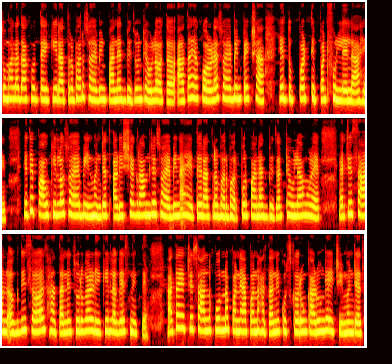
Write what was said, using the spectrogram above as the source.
तुम्हाला दाखवते की रात्रभर सोयाबीन पाण्यात भिजून ठेवलं होतं. आता या कोरड्या सोयाबीनपेक्षा हे दुप्पट तिप्पट फुललेलं आहे. इथे पाव किलो सोयाबीन म्हणजेच अडीचशे ग्राम जे सोयाबीन आहे ते रात्रभर भरपूर पाण्यात भिजत ठेवल्यामुळे याची साल अगदी सहज हाताने चुरगळली की लगेच निघते. आता याची साल पूर्णपणे आपण हाताने कुस्करून काढून घ्यायची म्हणजेच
